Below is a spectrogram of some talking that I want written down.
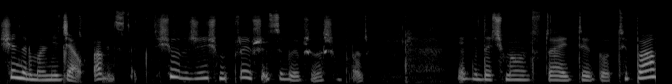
się normalnie działy. A więc tak, gdy się urodziliśmy, prawie wszyscy były przy naszym porodzie. Jak widać, mamy tutaj tego typa.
